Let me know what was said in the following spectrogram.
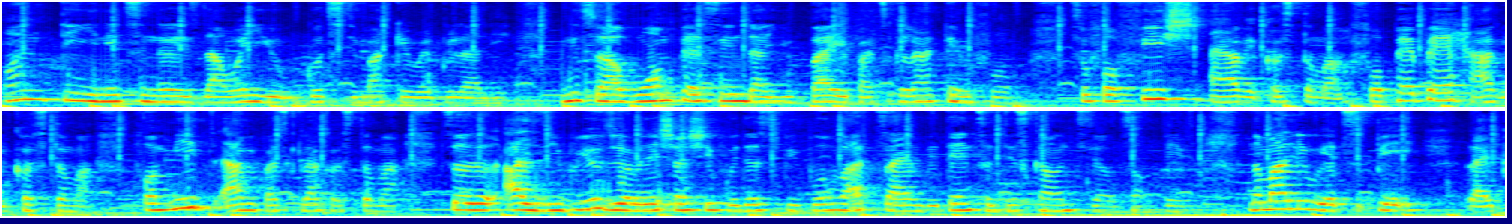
one thing you need to know is that when you go to the market regularly you need to have one person that you buy a particular thing from. So for fish i have a customer. For pepper i have a customer. For meat i have a particular customer. So as you build your relationship with those people over time they tend to discount you on some things. Normally we had to pay like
